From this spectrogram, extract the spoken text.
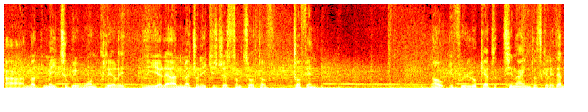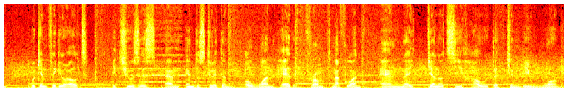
are not made to be worn clearly, the Ella animatronic is just some sort of coffin now, if we look at the Tina endoskeleton, we can figure out it uses an endoskeleton 01 head from FNAF 1, and I cannot see how that can be worn.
